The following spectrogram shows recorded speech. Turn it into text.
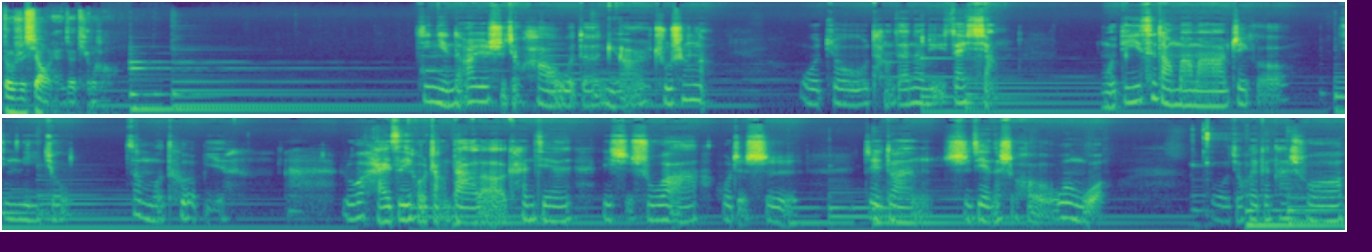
都是笑脸，就挺好。今年的二月十九号，我的女儿出生了，我就躺在那里在想，我第一次当妈妈这个经历就这么特别。如果孩子以后长大了，看见历史书啊，或者是这段事件的时候问我，我就会跟他说：“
